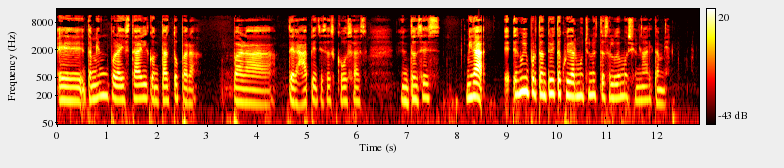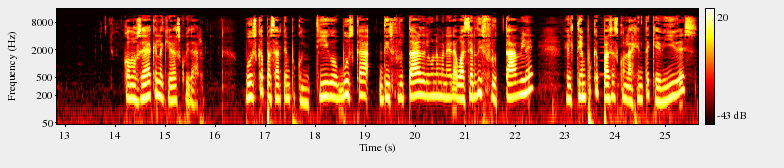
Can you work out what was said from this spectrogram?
eh, también por ahí está el contacto para, para terapias y esas cosas. Entonces, mira, e, es muy importante ahorita cuidar mucho nuestra salud emocional también. Como sea que la quieras cuidar. Busca pasar tiempo contigo, busca disfrutar de alguna manera o hacer disfrutable el tiempo que pasas con la gente que vives.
